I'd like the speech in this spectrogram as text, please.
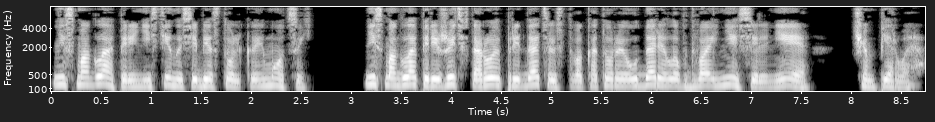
Не смогла перенести на себе столько эмоций, не смогла пережить второе предательство, которое ударило вдвойне сильнее, чем первое.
